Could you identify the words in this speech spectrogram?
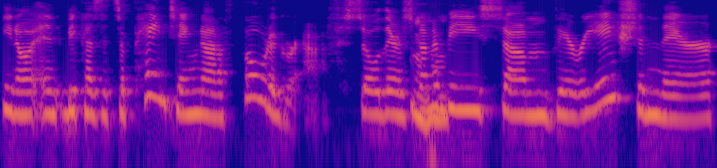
you know, and because it's a painting, not a photograph. So there's mm-hmm. going to be some variation there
